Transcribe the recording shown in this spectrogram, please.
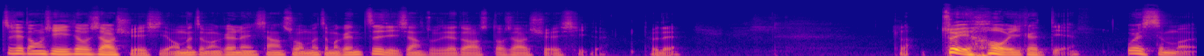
这些东西都是要学习的。我们怎么跟人相处，我们怎么跟自己相处，这些都要都是要学习的，对不对？最后一个点，为什么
